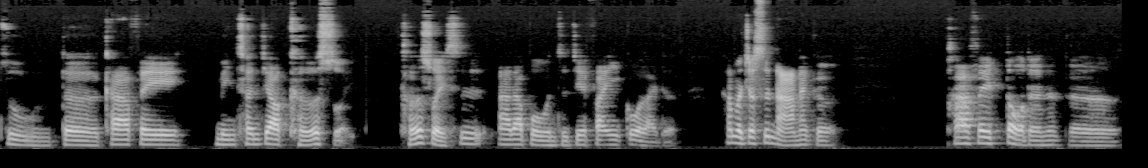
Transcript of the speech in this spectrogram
煮的咖啡名称叫可水，可水是阿拉伯文直接翻译过来的。他们就是拿那个咖啡豆的那个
